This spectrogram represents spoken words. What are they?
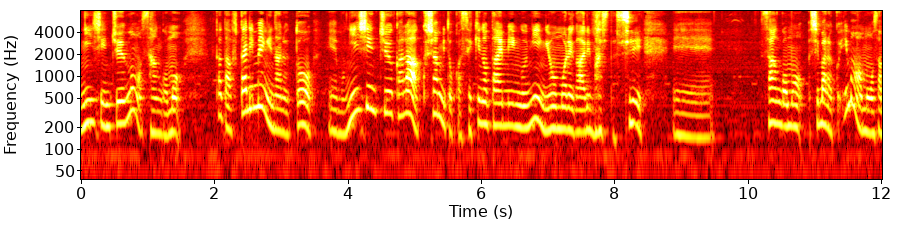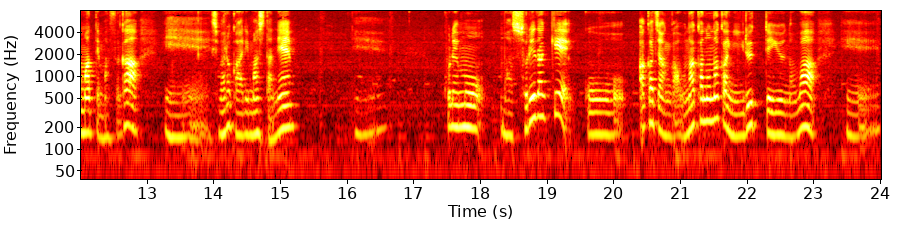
妊娠中も産後もただ2人目になると、えー、もう妊娠中からくしゃみとか咳のタイミングに尿漏れがありましたし、えー、産後もしばらく今はもう収まってますが、えー、しばらくありましたね。えー、これも、まあ、それだけこう赤ちゃんがお腹の中にいるっていうのは、え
